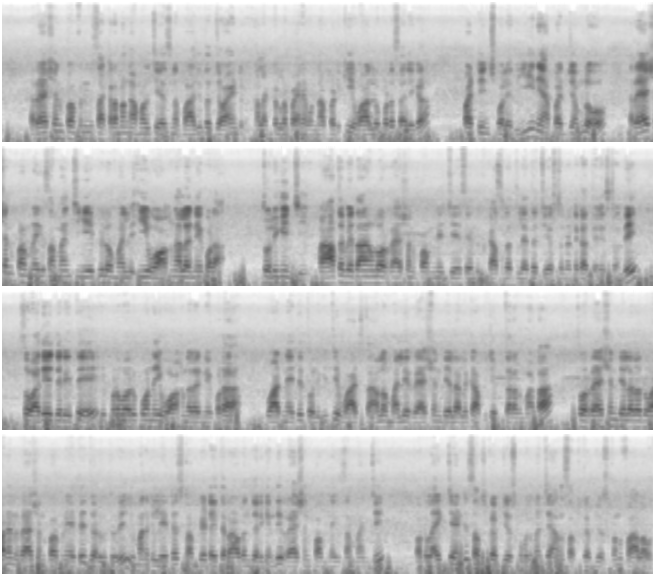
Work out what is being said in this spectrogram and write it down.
రేషన్ పంపిణీని సక్రమంగా అమలు చేసిన బాధ్యత జాయింట్ కలెక్టర్లపైన ఉన్నప్పటికీ వాళ్ళు కూడా సరిగా పట్టించుకోలేదు. ఈ నేపథ్యంలో రేషన్ పంపిణీకి సంబంధించి ఏపీలో మళ్ళీ ఈ వాహనాలన్నీ కూడా తొలగించి పాత విధానంలో రేషన్ పంపిణీ చేసేందుకు కసరత్తులు అయితే చేస్తున్నట్టుగా తెలుస్తుంది. సో అదే జరిగితే ఇప్పటి వరకు ఉన్న ఈ వాహనాలన్నీ కూడా వాటిని అయితే తొలగించి వాటి స్థానంలో మళ్ళీ రేషన్ డీలర్లకి అప్పచెప్తారనమాట సో రేషన్ డీలర్ల ద్వారా రేషన్ పంపిణీ అయితే జరుగుతుంది. ఇది మనకి లేటెస్ట్ అప్డేట్ అయితే రావడం జరిగింది. రేషన్ పంపిణీకి సంబంధించి ఒక లైక్ చేయండి సబ్స్క్రైబ్ చేసుకోకపోతే మన ఛానల్ సబ్స్క్రైబ్ చేసుకొని ఫాలో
